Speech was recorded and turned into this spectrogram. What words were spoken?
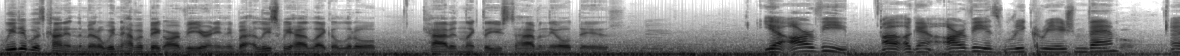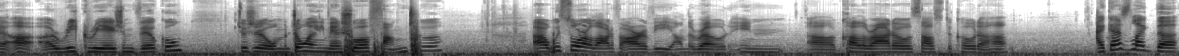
we did was kind of in the middle. We didn't have a big RV or anything, but at least we had like a little cabin like they used to have in the old days. Mm-hmm. Yeah, RV. Uh, again, RV is recreation van. Uh, a recreation vehicle. 就是我们中文里面说房车。Uh, we saw a lot of RV on the road in uh, Colorado, South Dakota, huh? I guess like the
